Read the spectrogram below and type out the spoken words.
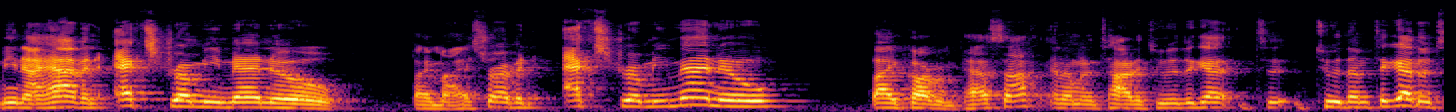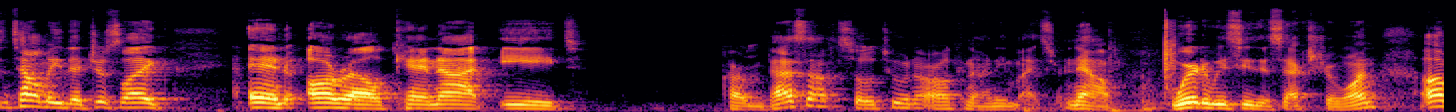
mean I have an extra mimenu by Meiser. I have an extra mimenu by korban Pesach, and I'm going to tie the two of, the, two of them together to tell me that just like an Arel cannot eat korban Pesach, so too an cannot eat Meiser. Now, where do we see this extra one? So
